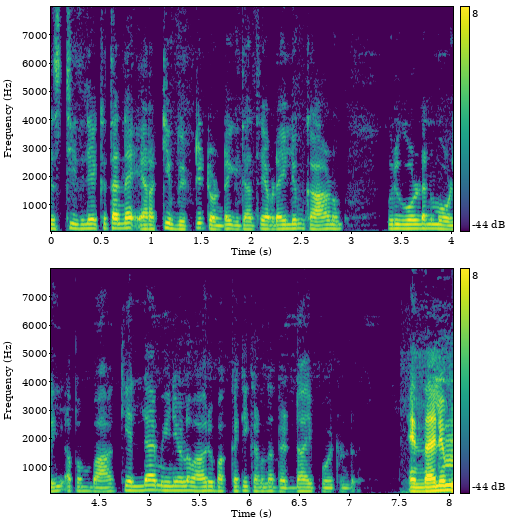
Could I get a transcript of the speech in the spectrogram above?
ജസ്റ്റ് ഇതിലേക്ക് തന്നെ ഇറക്കി വിട്ടിട്ടുണ്ട്. ഇതിനകത്ത് എവിടെയെങ്കിലും കാണും ഒരു ഗോൾഡൻ മോളി അപ്പം ബാക്കി എല്ലാ മീനുകളും ആ ഒരു ബക്കറ്റിൽ കിടന്ന് ഡെഡായി പോയിട്ടുണ്ട്. എന്തായാലും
